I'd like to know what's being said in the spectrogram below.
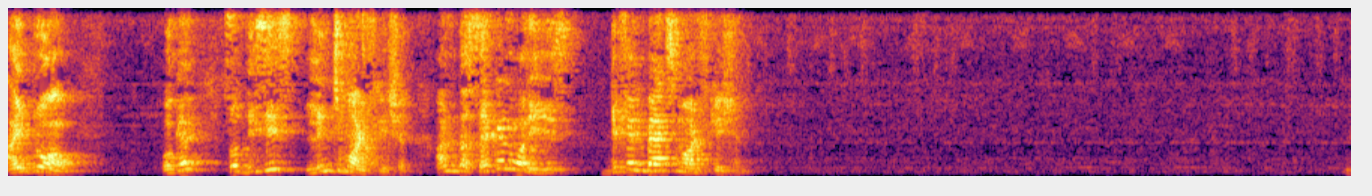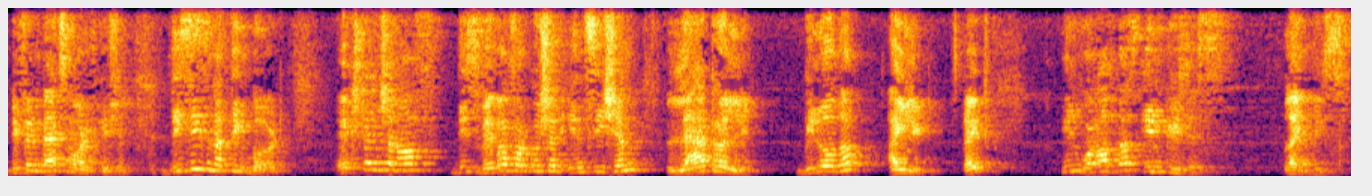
eyebrow. Okay, so this is Lynch modification. And the second one is Dieffenbach's modification. Dieffenbach's modification. This is nothing but extension of this Weber-Ferguson incision laterally below the eyelid, right? In one of the skin creases, like this.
